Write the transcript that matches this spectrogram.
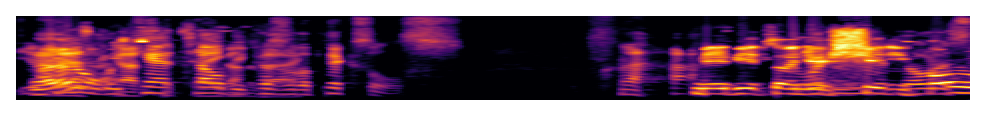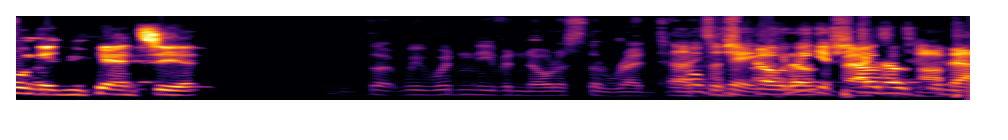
Yeah, I don't know. We that's can't tell tag on the because of the pixels. Maybe it's on You your wouldn't even shitty notice phone that. that you can't see it. That we wouldn't even notice the red tag. That's okay. shout Can we out, get back shout to out to topics here,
